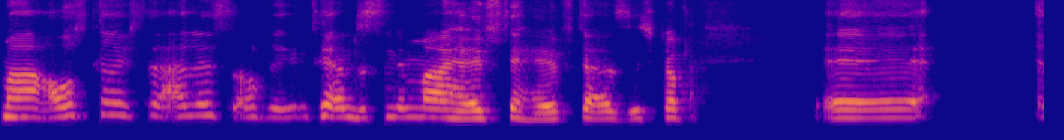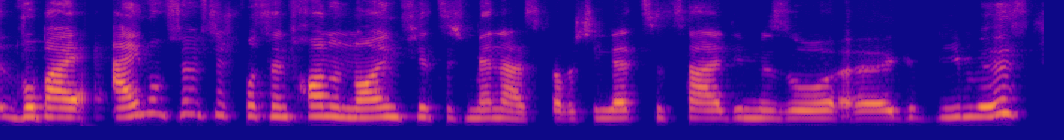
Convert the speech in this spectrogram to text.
Mal ausgerechnet alles, auch intern, das sind immer Hälfte, Hälfte. Also ich glaube, äh, wobei 51 Prozent Frauen und 49 Männer ist, glaube ich, die letzte Zahl, die mir so äh, geblieben ist.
